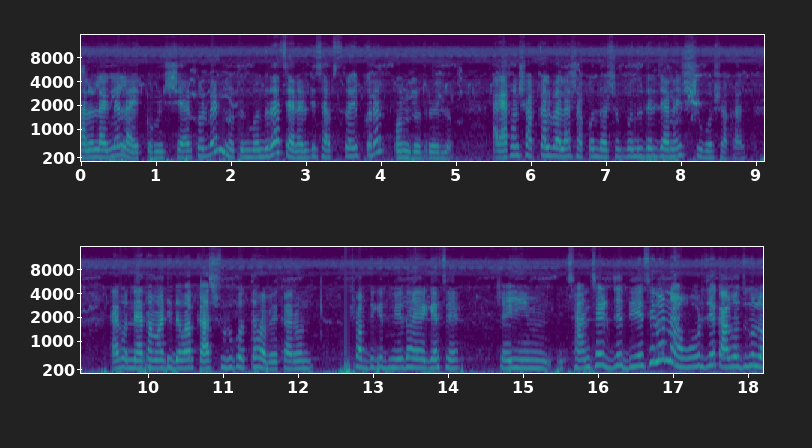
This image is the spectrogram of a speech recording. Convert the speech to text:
ভালো লাগলে লাইক, কমেন্ট, শেয়ার করবেন। নতুন বন্ধুরা, চ্যানেলটি সাবস্ক্রাইব করার অনুরোধ রইল। আর এখন সকালবেলা সকল দর্শক বন্ধুদের জানাই শুভ সকাল। এখন নেতা মাটি দেওয়ার কাজ শুরু করতে হবে, কারণ সব দিকে ধুয়ে ধায়ে গেছে। সেই সানসেট যে দিয়েছিল না, ওর যে কাগজগুলো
